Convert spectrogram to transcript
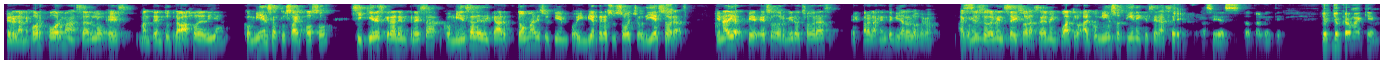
Pero la mejor forma de hacerlo es mantén tu trabajo de día, comienza tu side hustle si quieres crear empresa, comienza a dedicar, tómale su tiempo, inviértele sus 8, 10 horas. Que nadie, que eso de dormir 8 horas es para la gente que ya lo logró. Al comienzo se duermen 6 horas, se duermen 4. Al comienzo tiene que ser así. así es, totalmente. Yo, yo creo que,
